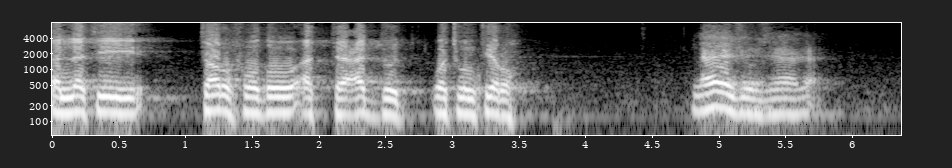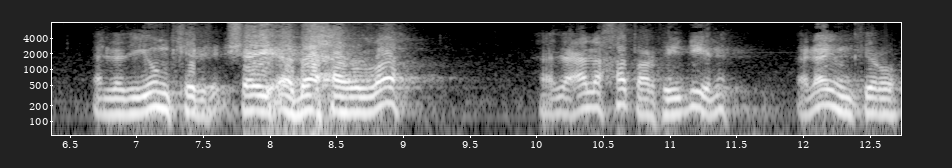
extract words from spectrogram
التي ترفض التعدد وتنكره؟ لا يجوز هذا. الذي ينكر شيء أباحه الله هذا على خطر في دينه فلا ينكره.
